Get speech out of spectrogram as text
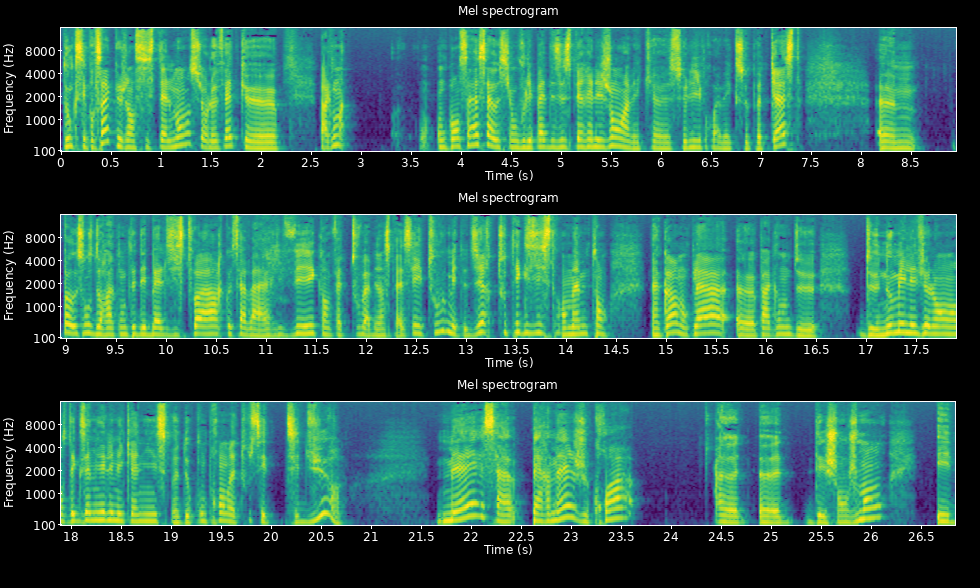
donc c'est pour ça que j'insiste tellement sur le fait que, par exemple, on- pensait à ça aussi. On voulait pas désespérer les gens avec euh, ce livre ou avec ce podcast. Euh, pas au sens de raconter des belles histoires, que ça va arriver, qu'en fait tout va bien se passer et tout, mais de dire tout existe en même temps. D'accord? Donc là, euh, par exemple, de, nommer les violences, d'examiner les mécanismes, de comprendre et tout, c'est dur, mais ça permet, je crois, des changements et,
